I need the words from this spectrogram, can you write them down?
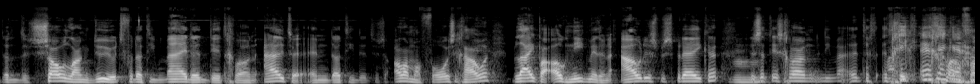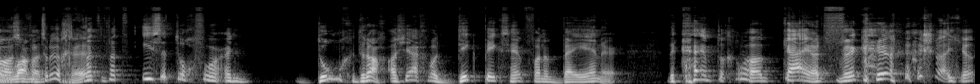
dat het dus zo lang duurt voordat die meiden dit gewoon uiten. En dat die dit dus allemaal voor zich houden. Blijkbaar ook niet met hun ouders bespreken. Dus het is gewoon, die, het, het Maar ging ik- echt gewoon, echt lang van, terug. Hè? Wat, wat is het toch voor een dom gedrag? Als jij gewoon dickpics hebt van een BN'er. Dan kan je hem toch gewoon keihard fucken. weet je? wel?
